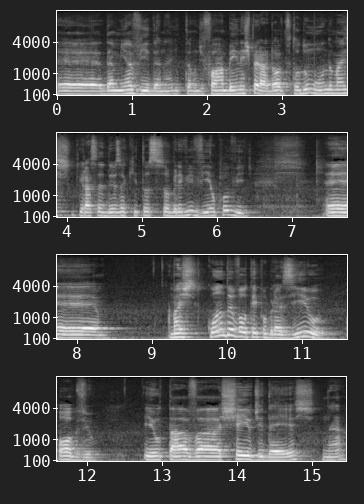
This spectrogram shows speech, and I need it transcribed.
é, da minha vida, né? Então, de forma bem inesperada. Óbvio, todo mundo, mas graças a Deus aqui tô, sobrevivi ao Covid. É, mas quando eu voltei para o Brasil, óbvio, eu estava cheio de ideias, né?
